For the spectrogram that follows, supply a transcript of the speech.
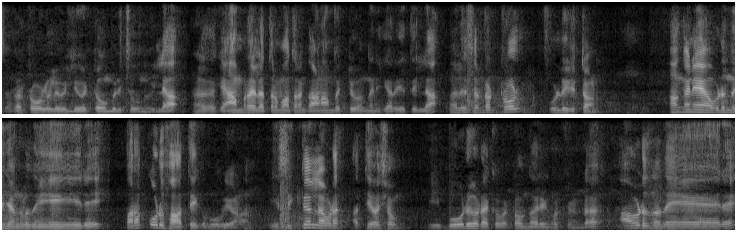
സെൻട്രൽ ട്രോളിൽ വലിയ വെട്ടവും നിങ്ങൾക്ക് ക്യാമറയിൽ എത്രമാത്രം കാണാൻ പറ്റുമെന്ന് എനിക്കറിയത്തില്ല. എന്നാലും സെൻട്രൽ ട്രോൾ ഫുൾ ഇരുട്ടാണ്. അങ്ങനെ അവിടുന്ന് ഞങ്ങൾ നേരെ പറക്കോട് ഭാഗത്തേക്ക് പോവുകയാണ്. ഈ സിഗ്നലിൽ അവിടെ അത്യാവശ്യം ഈ ബോർഡുകളൊക്കെ വെട്ടവും കാര്യങ്ങളൊക്കെ ഉണ്ട്. അവിടുന്ന് നേരെ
